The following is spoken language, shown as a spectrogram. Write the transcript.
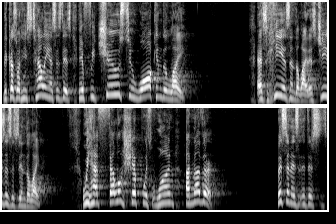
Because what he's telling us is this if we choose to walk in the light, as he is in the light, as Jesus is in the light, we have fellowship with one another. Listen, there's,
